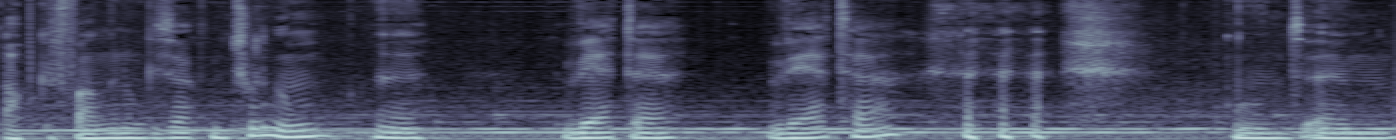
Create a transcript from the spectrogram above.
abgefangen und gesagt, Entschuldigung, äh, Wärter, Wärter. und ähm,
